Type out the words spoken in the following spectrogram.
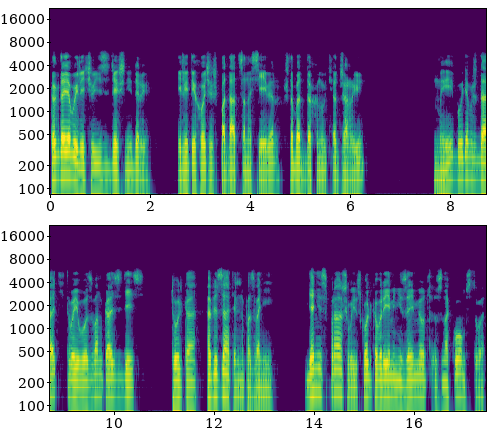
когда я вылечу из здешней дыры. Или ты хочешь податься на север, чтобы отдохнуть от жары?» «Мы будем ждать твоего звонка здесь. Только обязательно позвони». Я не спрашиваю, сколько времени займет знакомство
